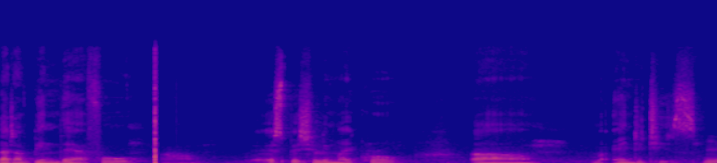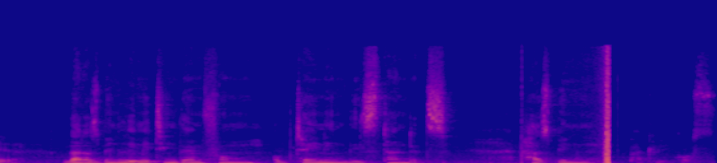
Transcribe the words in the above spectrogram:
that have been there for um, especially micro um entities Yeah. that has been limiting them from obtaining these standards has been partly cost.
